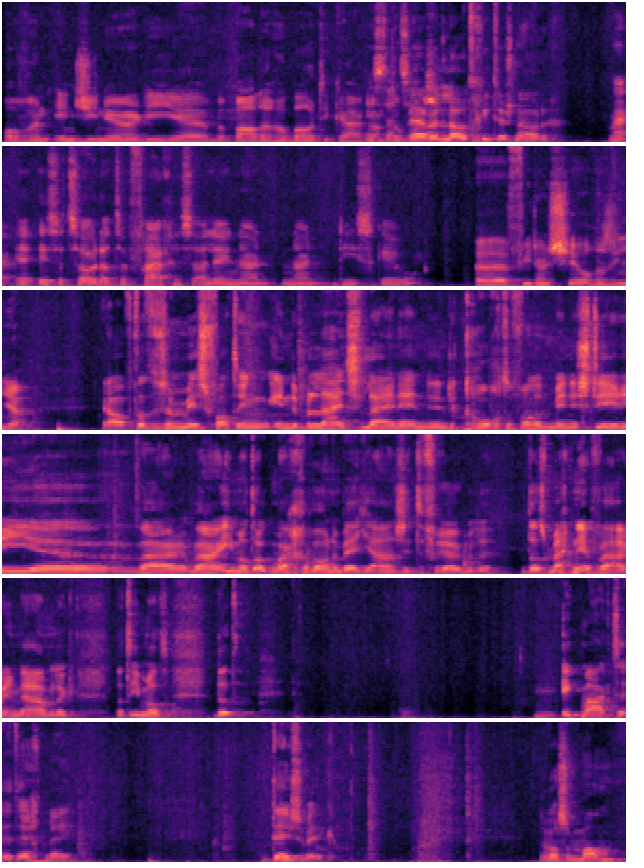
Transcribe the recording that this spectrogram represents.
Of een ingenieur die eh, bepaalde robotica kan zo? We toepassen. hebben loodgieters nodig. Maar is het zo dat de vraag is alleen naar, naar die skill? Eh, financieel gezien ja. Ja, of dat is een misvatting in de beleidslijnen en in de krochten van het ministerie, eh, waar, waar iemand ook maar gewoon een beetje aan zit te vreubelen. Dat is mijn ervaring namelijk. Dat iemand, dat... Ik maakte het echt mee. Deze week. Er was een man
